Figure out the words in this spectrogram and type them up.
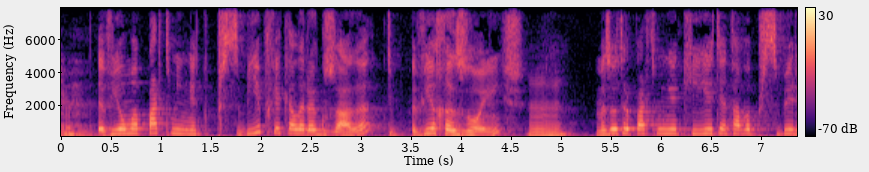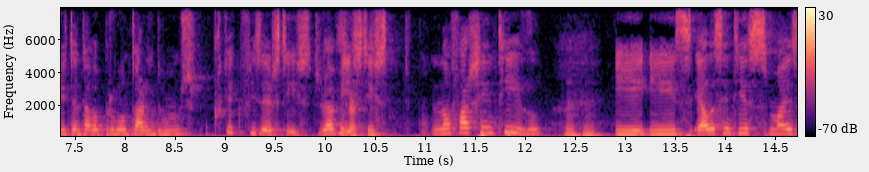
havia uma parte minha que percebia porque é que ela era gozada, tipo, havia razões, Uhum. mas outra parte minha que ia tentava perceber e tentava perguntar-lhe, mas porquê que fizeste isto? Já viste? Certo. Isto não faz sentido. Uhum. E, e ela sentia-se mais,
